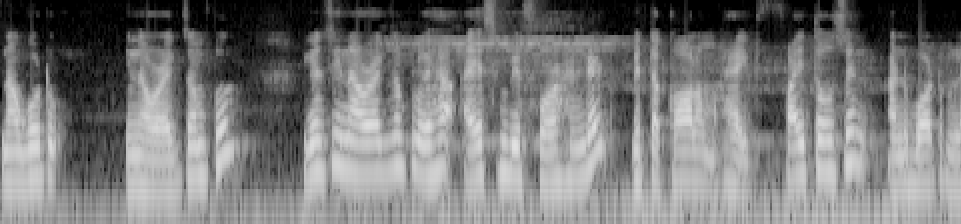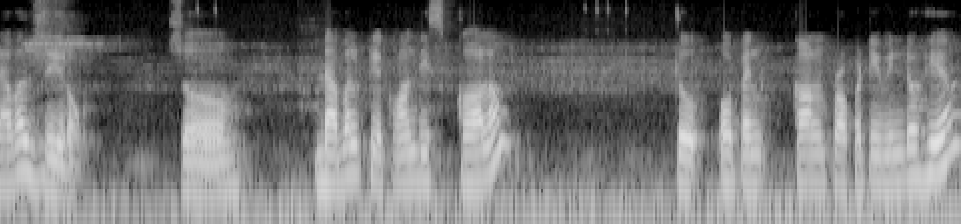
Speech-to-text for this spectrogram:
Now go to in our example you can see in our example we have ISMB 400 with the column height 5000 and bottom level 0 so double click on this column to open column property window here.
